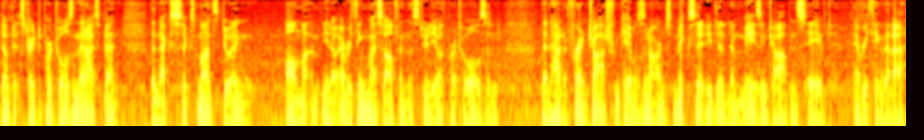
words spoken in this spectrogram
Dumped it straight to Pro Tools, and then I spent the next six months doing all my you know everything myself in the studio with Pro Tools, and then had a friend Josh from Cables and Arms mix it. He did an amazing job and saved everything that I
